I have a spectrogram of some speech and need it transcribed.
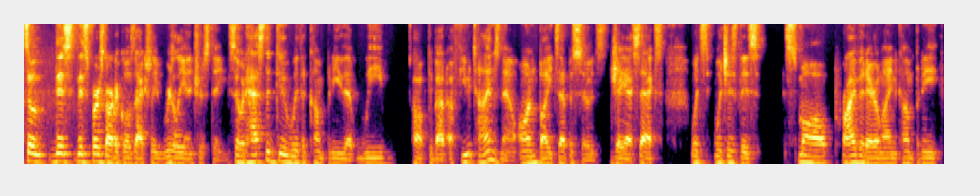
So this this first article is actually really interesting. So it has to do with a company that we've talked about a few times now on Bites episodes, JSX, which which is this small private airline company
